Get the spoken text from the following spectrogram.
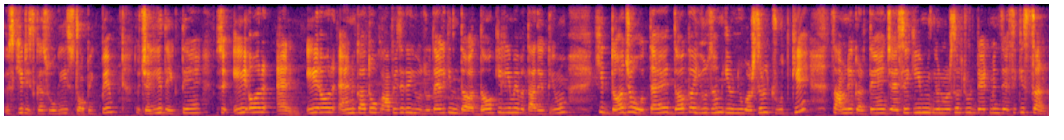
इसकी डिस्कस होगी इस टॉपिक पे। तो चलिए देखते हैं। जैसे ए और एन ए और एन का तो काफ़ी जगह यूज़ होता है, लेकिन द द के लिए मैं बता देती हूँ कि द जो होता है, द का यूज़ हम यूनिवर्सल ट्रूथ के सामने करते हैं। जैसे कि यूनिवर्सल ट्रूथ डेट मीन्स जैसे कि सन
